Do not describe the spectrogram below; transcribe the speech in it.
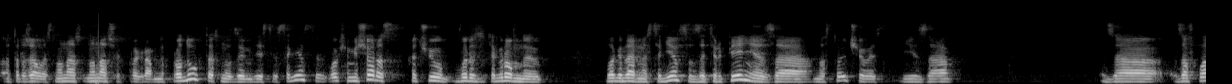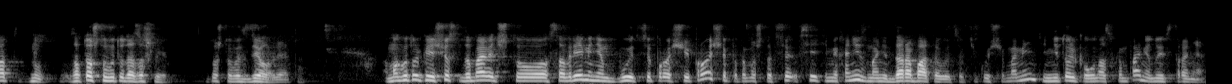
отражалось на, наш, на наших программных продуктах, на взаимодействии с агентством. В общем, еще раз хочу выразить огромную благодарность агентству за терпение, за настойчивость и за, за, за вклад, ну, за то, что вы туда зашли, за то, что вы сделали это. Могу только еще добавить, что со временем будет все проще и проще, потому что все, все эти механизмы, они дорабатываются в текущем моменте, не только у нас в компании, но и в стране.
